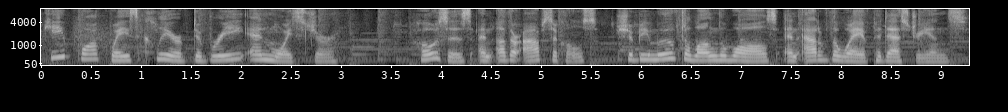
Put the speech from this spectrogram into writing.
Keep walkways clear of debris and moisture. Hoses and other obstacles should be moved along the walls and out of the way of pedestrians.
